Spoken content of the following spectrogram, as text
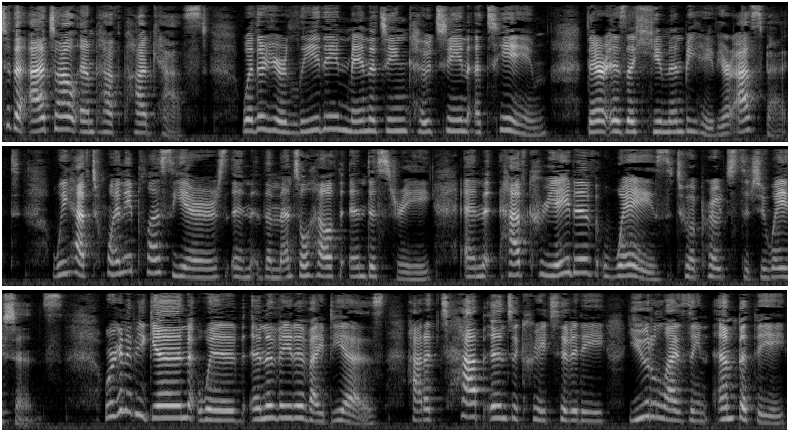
to the Agile Empath podcast. Whether you're leading, managing, coaching a team, there is a human behavior aspect. We have 20 plus years in the mental health industry and have creative ways to approach situations. We're going to begin with innovative ideas, how to tap into creativity utilizing empathy.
